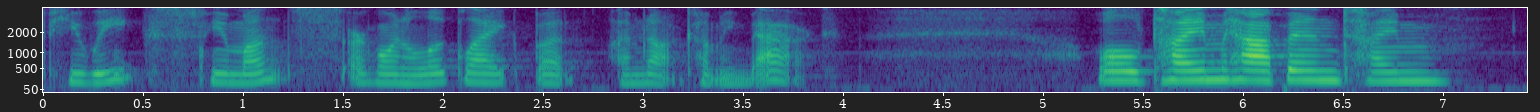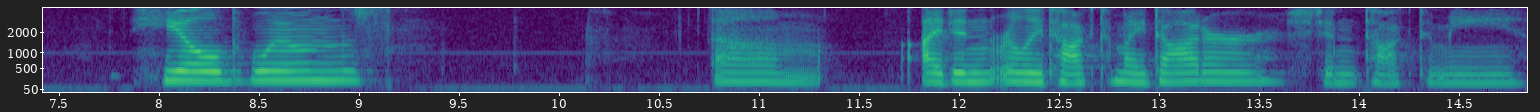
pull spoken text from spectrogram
few weeks, few months are going to look like, but I'm not coming back. Well, time happened, time healed wounds. Um, I didn't really talk to my daughter, she didn't talk to me.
